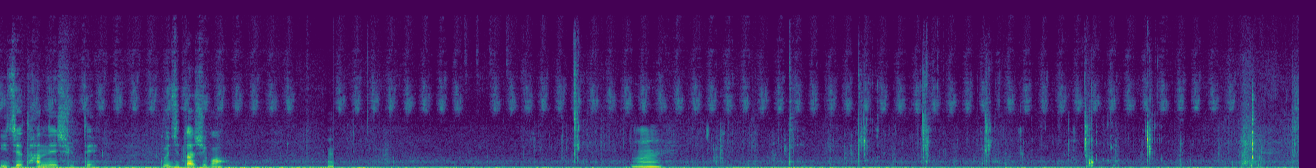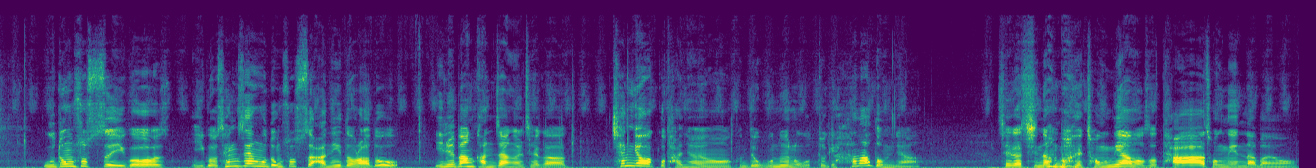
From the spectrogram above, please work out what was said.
이제 다니실 때. 꾸지 따시가. 음. 우동 소스 이거 이거 생생 우동 소스 아니더라도 일반 간장을 제가 챙겨 갖고 다녀요. 근데 오늘은 어떻게 하나도 없냐? 제가 지난번에 정리하면서 다 정리했나 봐요.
